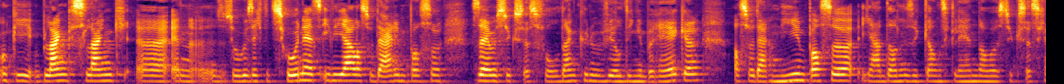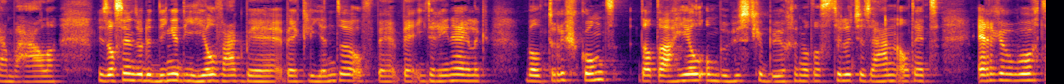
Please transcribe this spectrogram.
oké, blank, slank uh, en uh, zogezegd het schoonheidsideaal, als we daarin passen, zijn we succesvol. Dan kunnen we veel dingen bereiken. Als we daar niet in passen, ja, dan is de kans klein dat we succes gaan behalen. Dus dat zijn zo de dingen die heel vaak bij, bij cliënten of bij, bij iedereen eigenlijk wel terugkomt, dat dat heel onbewust gebeurt en dat dat stilletjes aan altijd erger wordt.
